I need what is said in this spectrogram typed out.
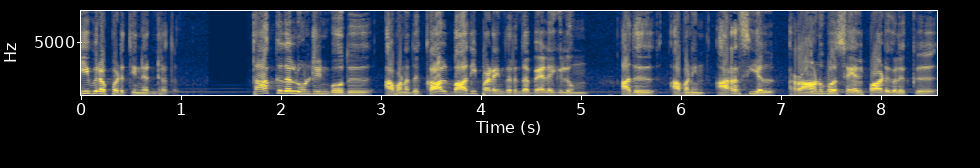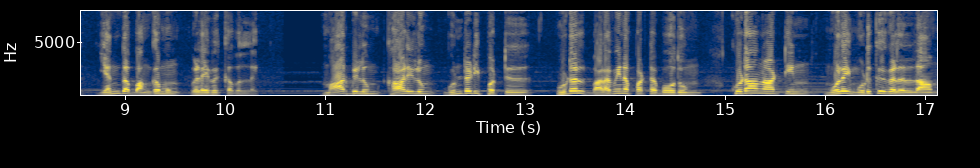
தீவிரப்படுத்தி நின்றது. தாக்குதல் ஒன்றின் போது அவனது கால் பாதிப்படைந்திருந்த வேளையிலும் அது அவனின் அரசியல் இராணுவ செயல்பாடுகளுக்கு எந்த பங்கமும் விளைவிக்கவில்லை. மார்பிலும் காலிலும் குண்டடிப்பட்டு உடல் பலவீனப்பட்ட போதும் குடா நாட்டின் முளை முடுக்குகளெல்லாம்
